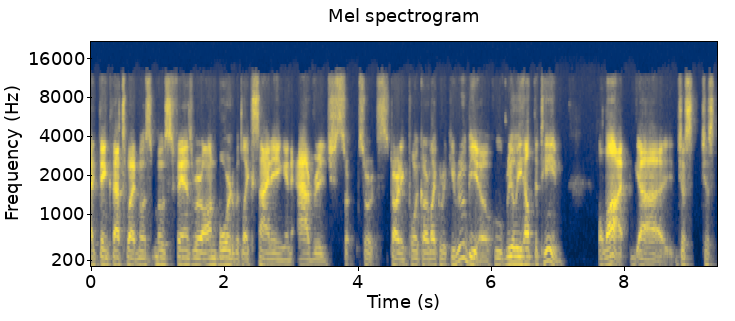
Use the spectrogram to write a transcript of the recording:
I think that's why most most fans were on board with like signing an average sort, of starting point guard like Ricky Rubio, who really helped the team a lot. Uh, just just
